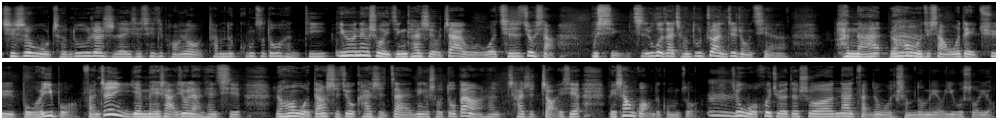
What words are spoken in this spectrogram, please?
其实我成都认识的一些亲戚朋友，他们的工资都很低，因为那个时候已经开始有债务，我其实就想，不行，如果在成都赚这种钱。很难，然后我就想我得去搏一搏，反正也没啥，就两千七。然后我当时就开始在那个时候豆瓣网上开始找一些北上广的工作，嗯，就我会觉得说，那反正我什么都没有，一无所有，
